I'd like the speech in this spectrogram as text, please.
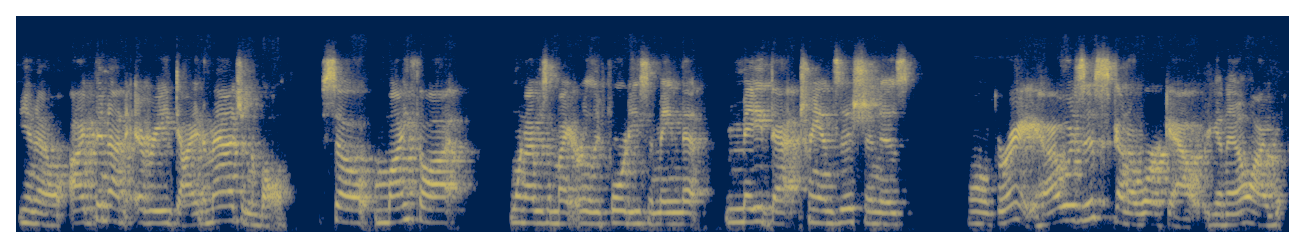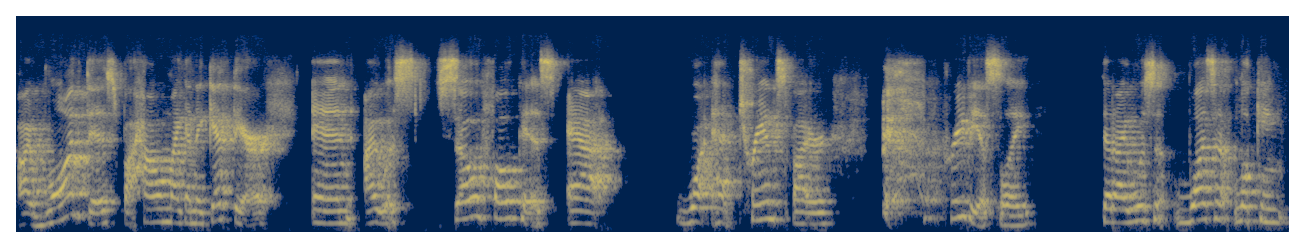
You know, I've been on every diet imaginable. So my thought when I was in my early 40s and made that made that transition is well, great. How is this going to work out? You know, I, I want this, but how am I going to get there? And I was so focused at what had transpired previously that I wasn't wasn't looking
